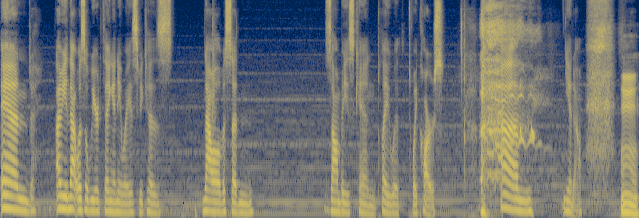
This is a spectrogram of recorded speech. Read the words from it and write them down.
And I mean, that was a weird thing, anyways, because now all of a sudden zombies can play with toy cars. um, you know. Mm.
